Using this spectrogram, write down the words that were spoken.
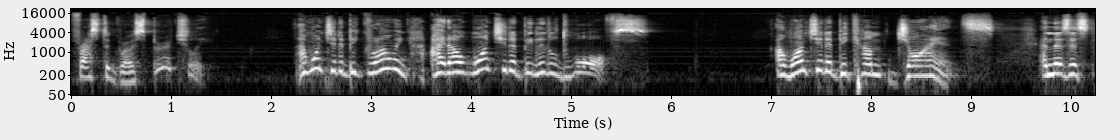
for us to grow spiritually. I want you to be growing. I don't want you to be little dwarfs. I want you to become giants. And there's this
